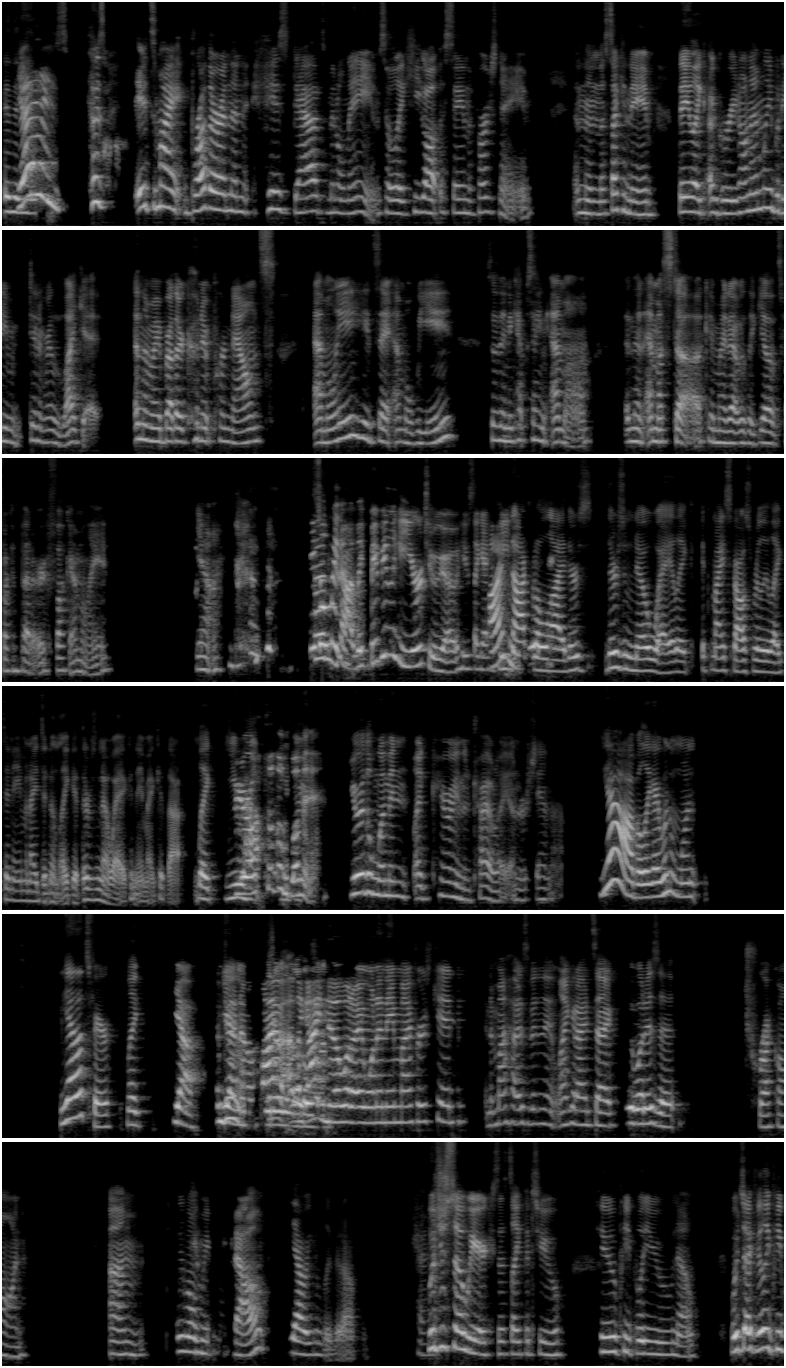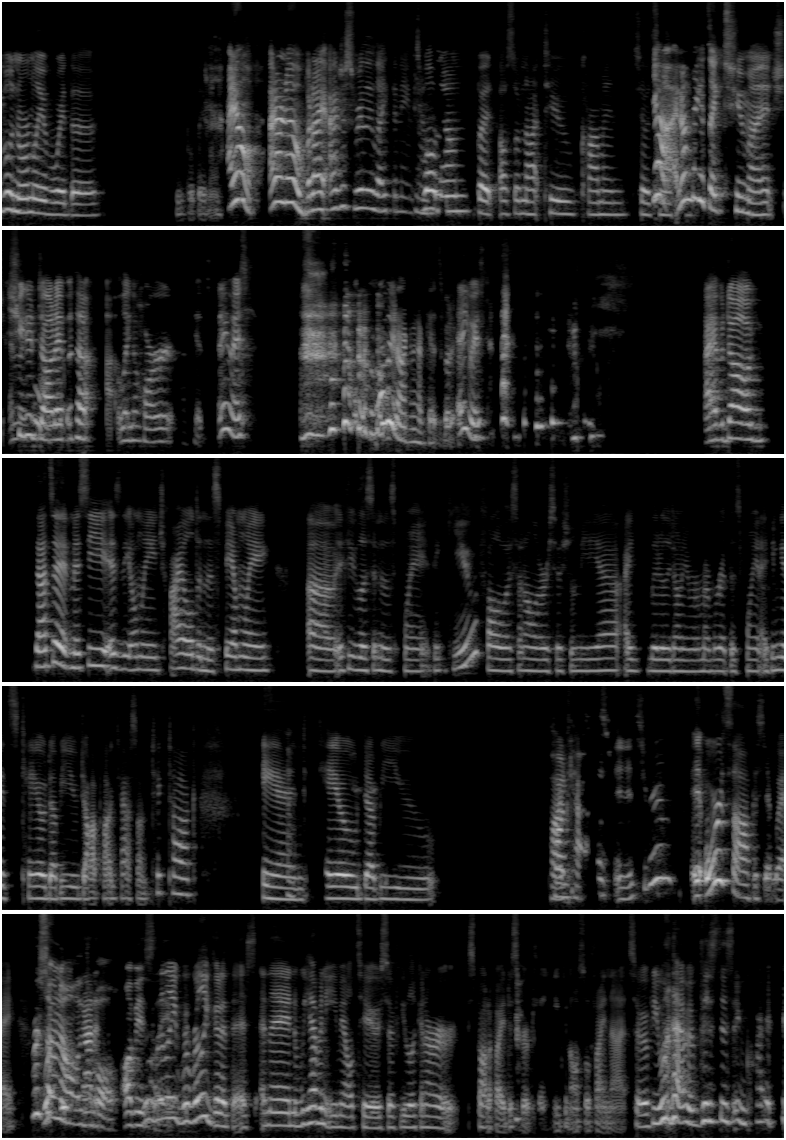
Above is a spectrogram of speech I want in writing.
and then Yes, because it's my brother and then his dad's middle name. So like he got the same the first name, and then the second name they like agreed on Emily, but he didn't really like it. And then my brother couldn't pronounce Emily, he'd say Emma Wee. So then he kept saying Emma, and then Emma stuck. And my dad was like, "Yeah, that's fucking better. Fuck Emily." Yeah. he told me um, that like maybe like a year or two ago. He was like, I I'm not gonna lie. There's there's no way. Like if my spouse really liked a name and I didn't like it, there's no way I could name my kid that. Like you You're also the woman. You're the woman like carrying the child. I understand that. Yeah, but like I wouldn't want. Yeah, that's fair. Like Yeah. I'm Yeah, doing no. I, like I know what I want to name my first kid, and if my husband didn't like it, I'd say What is it? trek on. Um, We won't. we bleep it out? Yeah, we can bleep it out. Okay. Which is so weird because it's like the two. Two people you know, which I feel like people normally avoid the people they know. I know. I don't know, but I I just really like the name. It's well known, but also not too common. So it's yeah, not- I don't think it's like too much. And, she like, could cool. dot it with a like a heart. Kids. Anyways. Probably not gonna have kids, but anyways, I have a dog. that's it. Missy is the only child in this family. Um, if you've listened to this point, thank you. Follow us on all of our social media. I literally don't even remember at this point. I think it's KOW dot podcast on TikTok and KOW Podcast. in Instagram. It, or it's the opposite way. We're so We're at- knowledgeable, obviously. We're really we're really good at this. And then we have an email too. So if you look in our Spotify description, you can also find that. So if you want to have a business inquiry.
